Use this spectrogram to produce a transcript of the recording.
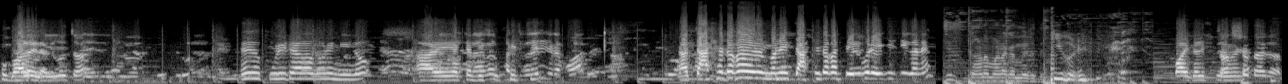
খুব ভালোই লাগে। চা? কুড়ি টাকা করে নিল আর এই একটা বিস্কুট খিচ্ছে আর চারশো টাকার মানে চারশো টাকার তেল করে এসেছি এখানে। পঁয়তাল্লিশ কিলোমিটার।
